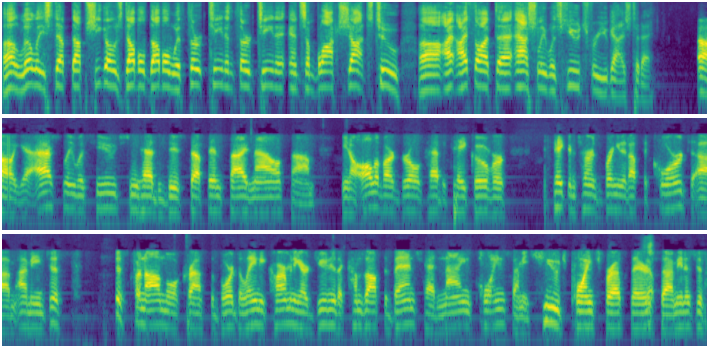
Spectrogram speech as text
uh, Lily stepped up. She goes double double with 13 and 13 and, and some blocked shots, too. Uh, I, I thought uh, Ashley was huge for you guys today. Oh yeah, Ashley was huge. She had to do stuff inside and out. Um, you know, all of our girls had to take over, taking turns bringing it up the court. Um, I mean, just just phenomenal across the board. Delaney Carmody, our junior that comes off the bench, had nine points. I mean, huge points for us there. Yep. So I mean, it's just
